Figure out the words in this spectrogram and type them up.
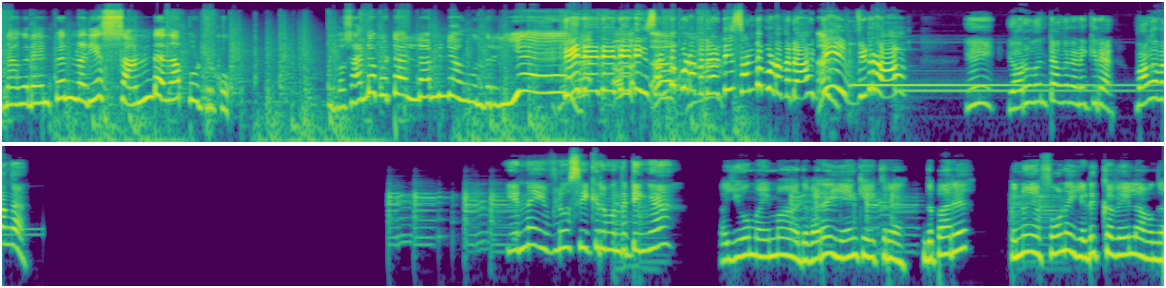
நாங்க ரெண்டு பேரும் நிறைய சண்டை தான் போட்டிருக்கோம். இப்போ சண்டை போட்டா எல்லாமே நாங்க வந்துடும் ஏ! டேய் டேய் டேய் டேய், டேய் சண்டை போடாதடா டேய் சண்டை போடாதடா. டேய் விடுடா ஏய் யாரோ வந்துட்டாங்கன்னு நினைக்கிறேன். வாங்க வாங்க. என்ன இவ்ளோ சீக்கிரம் வந்துட்டீங்க? ஐயோ மைமா அதை வேற ஏன் கேக்குற? இந்த பாரு. இன்னும் என் போனை எடுக்கவே இல்லை அவங்க.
